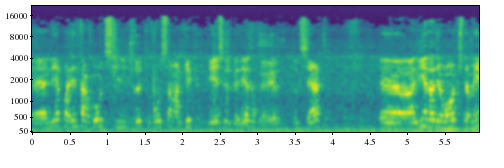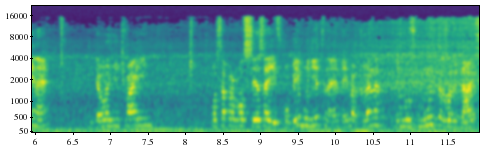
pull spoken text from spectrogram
É, linha 40 volts, linha 18 volts da Makita, esses, beleza? Beleza. Tudo certo? É, a linha da DeWalt também, né? Então a gente vai mostrar para vocês aí. Ficou bem bonito, né? Bem bacana. Temos muitas novidades.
